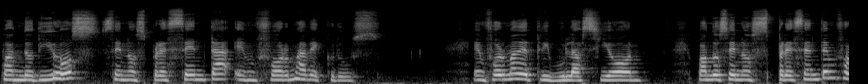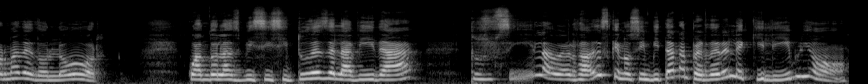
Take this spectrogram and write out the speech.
cuando Dios se nos presenta en forma de cruz, en forma de tribulación, cuando se nos presenta en forma de dolor, cuando las vicisitudes de la vida, pues sí, la verdad es que nos invitan a perder el equilibrio.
